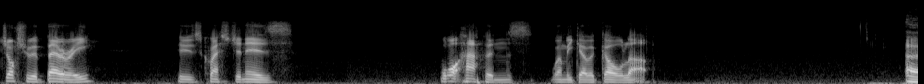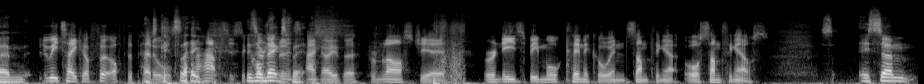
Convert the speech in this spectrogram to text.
Joshua Berry, whose question is, what happens when we go a goal up? Um, Do we take our foot off the pedal? say, Perhaps it's a confidence hangover from last year, or it needs to be more clinical in something or something else. it's um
